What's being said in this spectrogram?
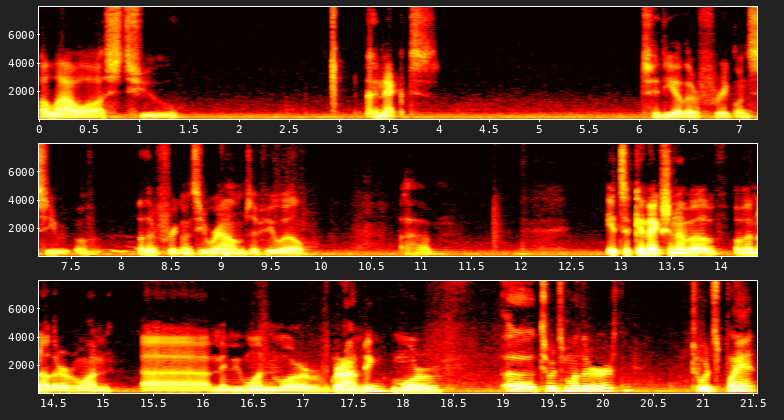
allow us to connect to the other frequency of other frequency realms, if you will. Um, it's a connection of of, of another one. Uh, maybe one more grounding, more uh, towards Mother Earth, towards plant,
